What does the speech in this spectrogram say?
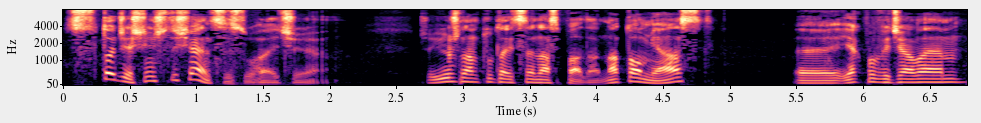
110 tysięcy, słuchajcie. Czyli już nam tutaj cena spada. Natomiast, e, jak powiedziałem,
